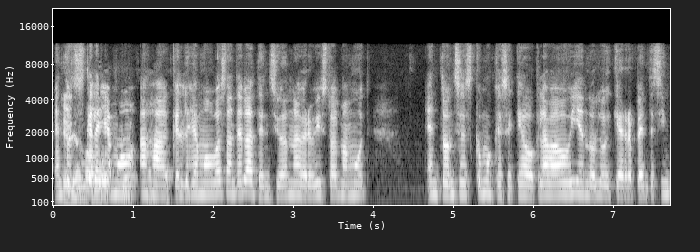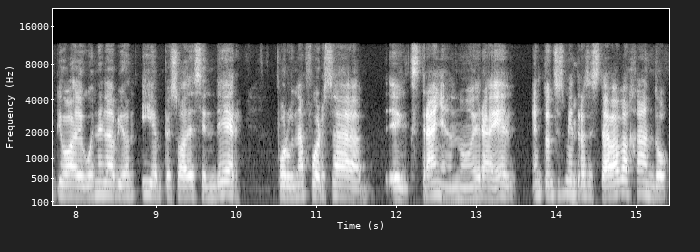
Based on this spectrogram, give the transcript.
Entonces que, le llamó, ajá, que le llamó bastante la atención haber visto al mamut. Entonces como que se quedó clavado viéndolo y que de repente sintió algo en el avión y empezó a descender por una fuerza extraña, no era él. Entonces, mientras estaba bajando,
